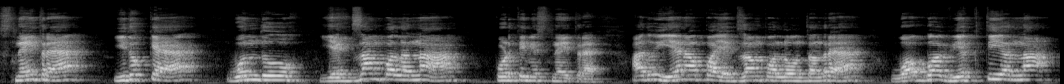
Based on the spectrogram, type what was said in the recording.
ಸ್ನೇಹಿತರೆ, ಇದಕ್ಕೆ ಒಂದು ಎಕ್ಸಾಂಪಲನ್ನು ಕೊಡ್ತೀನಿ ಸ್ನೇಹಿತರೆ. ಅದು ಏನಪ್ಪ ಎಕ್ಸಾಂಪಲ್ಲು ಅಂತಂದರೆ, ಒಬ್ಬ ವ್ಯಕ್ತಿಯನ್ನು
